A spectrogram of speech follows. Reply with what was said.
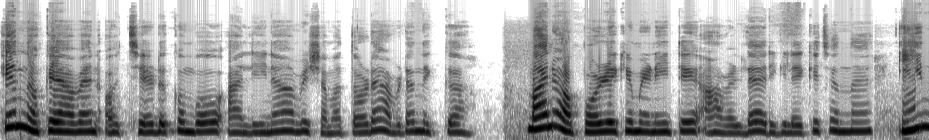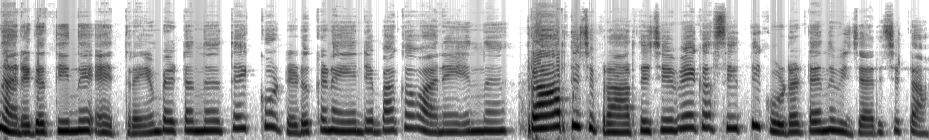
എന്നൊക്കെ അവൻ ഒച്ചയെടുക്കുമ്പോൾ അലീന വിഷമത്തോടെ അവിടെ നിൽക്കുക മനു അപ്പോഴേക്കും എണീറ്റ് അവളുടെ അരികിലേക്ക് ചെന്ന് ഈ നരകത്തിൽ നിന്ന് എത്രയും പെട്ടെന്ന് തെക്കോട്ടെടുക്കണേ എന്റെ ഭഗവാനെ എന്ന് പ്രാർത്ഥിച്ച് പ്രാർത്ഥിച്ച് വേഗം സിദ്ധി കൂടട്ടെ എന്ന് വിചാരിച്ചിട്ടാ.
